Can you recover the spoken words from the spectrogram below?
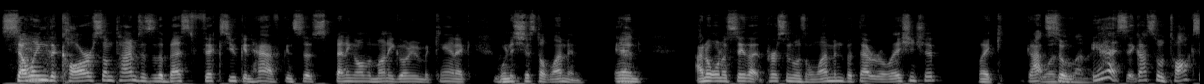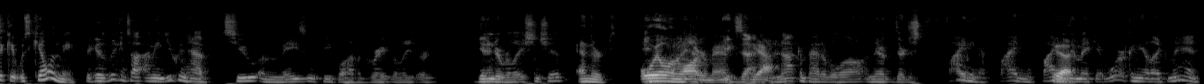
Selling And- the car sometimes is the best fix you can have instead of spending all the money going to a mechanic when Mhm. it's just a lemon. Yeah. And I don't want to say that person was a lemon, but that relationship like got Was a so lemon. yes, it got so toxic it was killing me. because we can talk. I mean, you can have two amazing people have a great relation or get into a relationship. And they're oil and find water, man. Exactly. Yeah. They're not compatible at all, and they're they're just fighting and fighting and fighting Yeah. to make it work. And you're like, man,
